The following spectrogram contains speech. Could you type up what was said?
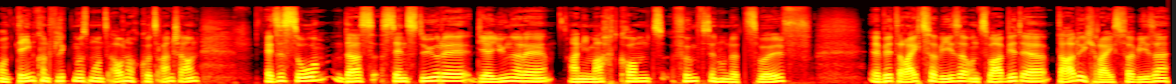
Und den Konflikt müssen wir uns auch noch kurz anschauen. Es ist so, dass Sten Sture, der Jüngere, an die Macht kommt 1512. Er wird Reichsverweser und zwar wird er dadurch Reichsverweser,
